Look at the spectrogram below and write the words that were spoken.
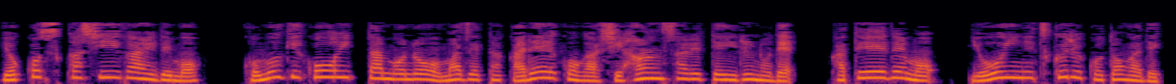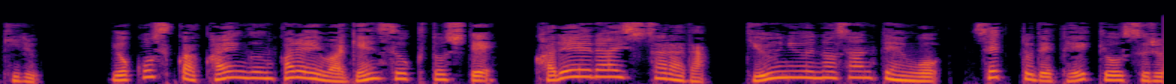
横須賀市以外でも小麦粉をいったものを混ぜたカレー粉が市販されているので、家庭でも容易に作ることができる。横須賀海軍カレーは原則として、カレーライスサラダ、牛乳の3点をセットで提供する。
